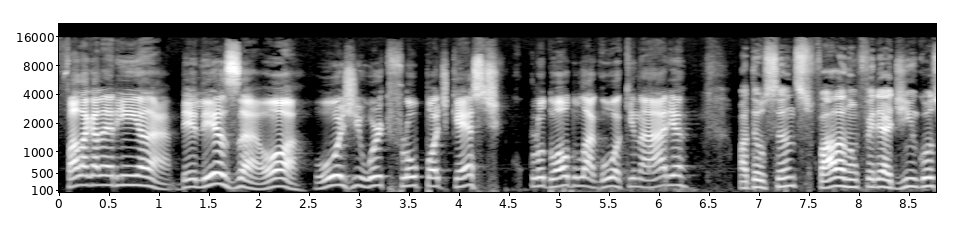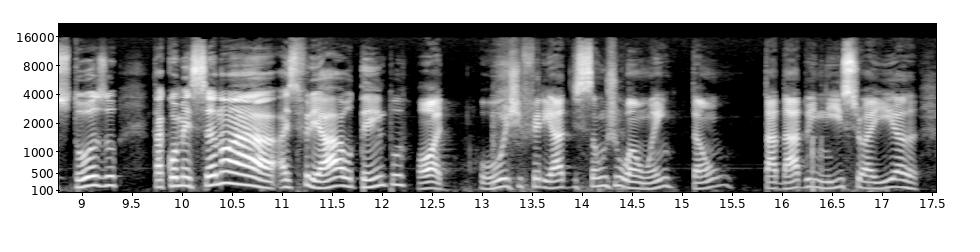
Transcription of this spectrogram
Fala galerinha, beleza? Ó, hoje Workflow Podcast, Clodoaldo Lagoa aqui na área. Matheus Santos fala num feriadinho gostoso. Tá começando a, a esfriar o tempo. Ó, hoje feriado de São João, hein? Então tá dado início aí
